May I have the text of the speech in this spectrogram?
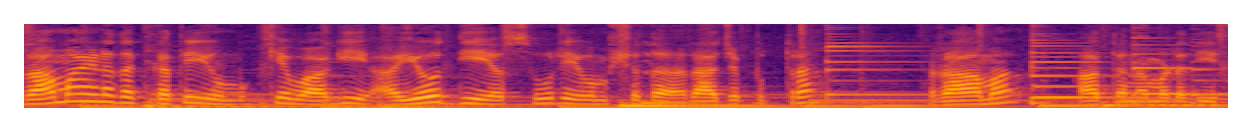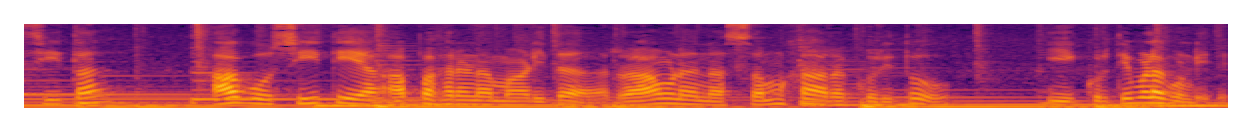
ರಾಮಾಯಣದ ಕಥೆಯು ಮುಖ್ಯವಾಗಿ ಅಯೋಧ್ಯೆಯ ಸೂರ್ಯವಂಶದ ರಾಜಪುತ್ರ ರಾಮ, ಆತನ ಮಡದಿ ಸೀತಾ ಹಾಗೂ ಸೀತೆಯ ಅಪಹರಣ ಮಾಡಿದ ರಾವಣನ ಸಂಹಾರ ಕುರಿತು ಈ ಕೃತಿ ಒಳಗೊಂಡಿದೆ.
